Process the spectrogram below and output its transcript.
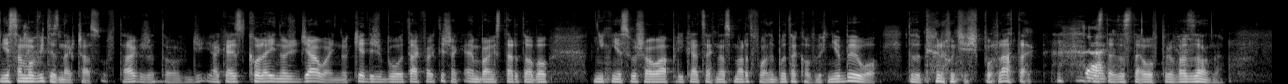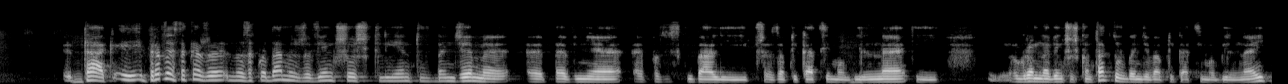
niesamowity znak czasów, tak? że to jaka jest kolejność działań. No, kiedyś było tak faktycznie, jak mBank startował, nikt nie słyszał o aplikacjach na smartfony, bo takowych nie było. To dopiero gdzieś po latach tak. zostało wprowadzone. Tak, i prawda jest taka, że no zakładamy, że większość klientów będziemy e, pewnie e, pozyskiwali przez aplikacje mobilne i ogromna większość kontaktów będzie w aplikacji mobilnej.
